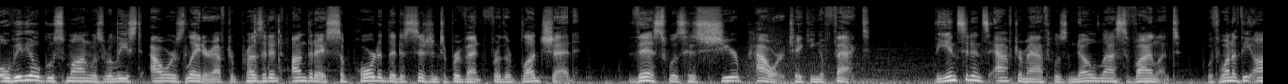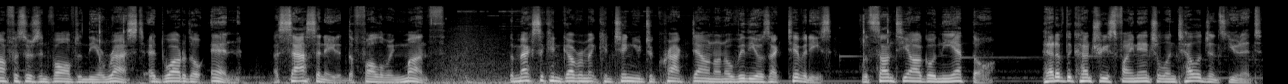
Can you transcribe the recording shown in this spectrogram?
Ovidio Guzman was released hours later after President Andres supported the decision to prevent further bloodshed. This was his sheer power taking effect. The incident's aftermath was no less violent, with one of the officers involved in the arrest, Eduardo N., assassinated the following month. The Mexican government continued to crack down on Ovidio's activities, with Santiago Nieto, head of the country's financial intelligence unit,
